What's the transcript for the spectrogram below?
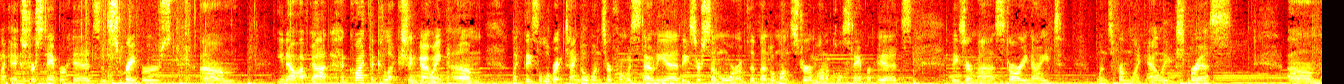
like extra stamper heads and scrapers. Um, you know, I've got quite the collection going. Um, like these little rectangle ones are from Winstonia. These are some more of the Bundle Monster monocle stamper heads. These are my Starry Night ones from like AliExpress. Um,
